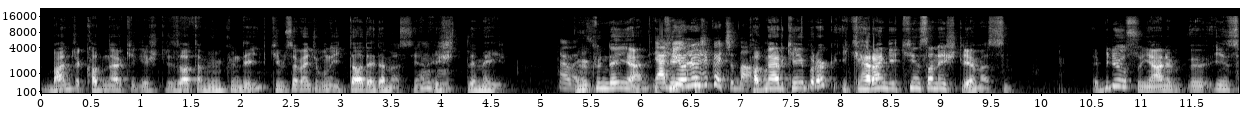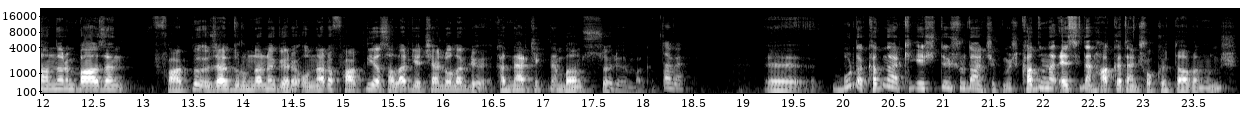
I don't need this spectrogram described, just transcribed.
bence kadın erkek eşitliği zaten mümkün değil. Kimse bence bunu iddia da edemez. Yani eşitlemeyi. Evet. Mümkün değil yani. Yani İki- biyolojik açıdan. Kadın erkeği bırak iki herhangi iki insanı eşitleyemezsin. E biliyorsun yani e, insanların bazen farklı özel durumlarına göre onlarda farklı yasalar geçerli olabiliyor. Kadın erkekten bağımsız söylüyorum bakın. Tabii. E, burada kadın erkek eşitliği şuradan çıkmış. Kadınlar eskiden hakikaten çok kötü davranılmış.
